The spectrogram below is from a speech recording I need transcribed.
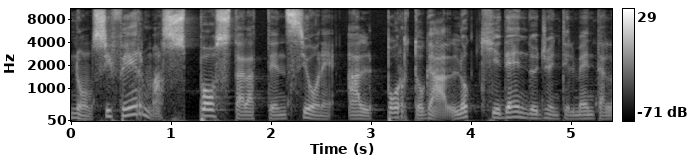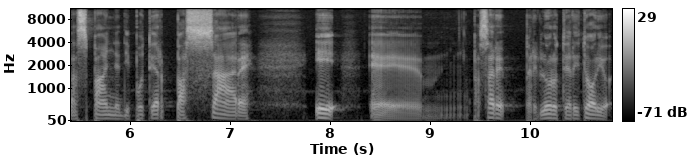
Non si ferma, sposta l'attenzione al Portogallo, chiedendo gentilmente alla Spagna di poter passare e eh, passare per il loro territorio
